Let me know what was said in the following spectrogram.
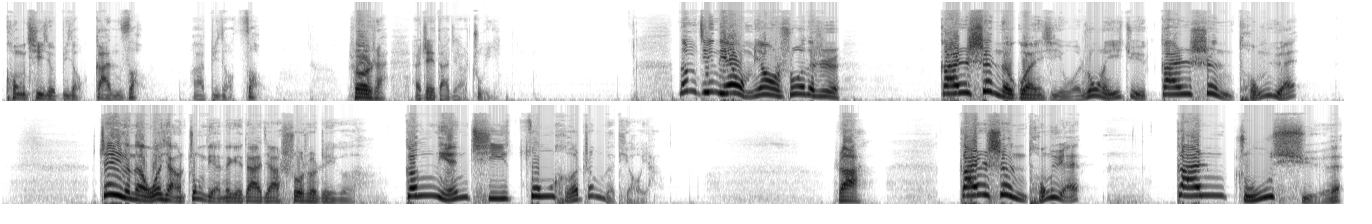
空气就比较干燥，啊，比较燥，是不是？哎，这大家要注意。那么今天我们要说的是肝肾的关系，我用了一句“肝肾同源”。这个呢，我想重点的给大家说说这个更年期综合症的调养，是吧？肝肾同源，肝主血。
